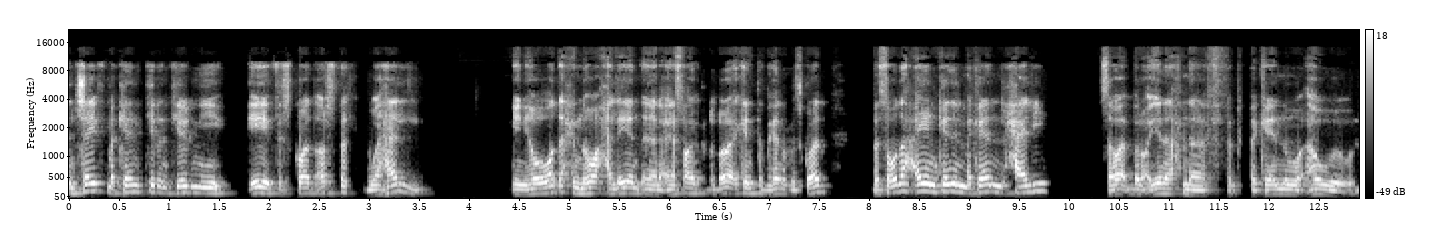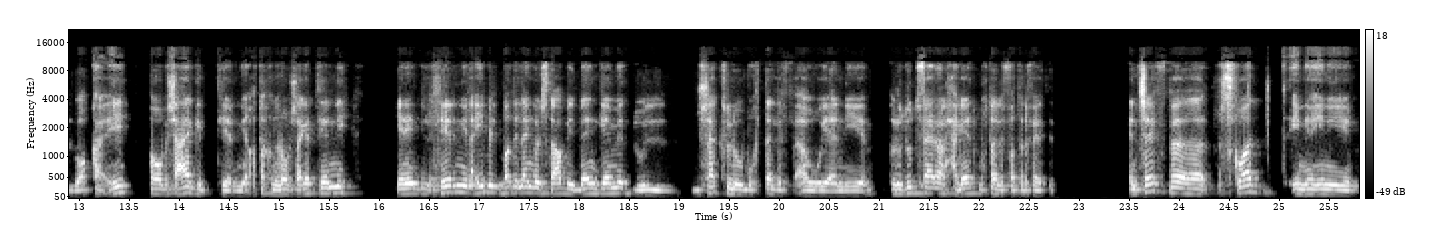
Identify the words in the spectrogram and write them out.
أنت شايف مكان كيرن تيرني إيه في squad أرسنال؟ وهل يعني هو واضح إن هو حاليا يعني أنا أسمع رأيك أنت مكانه في الـ squad بس واضح ايا كان المكان الحالي سواء برأينا إحنا في مكانه أو الواقع إيه هو مش عاجب تيرني. أعتقد إن هو مش عاجب تيرني. يعني تيرني لعيب الـ body language بتاعه بيبان جامد وشكله مختلف أو يعني ردود فعله على حاجات مختلفة الفترة اللي فاتت. أنت شايف آه، squad يعني يعني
